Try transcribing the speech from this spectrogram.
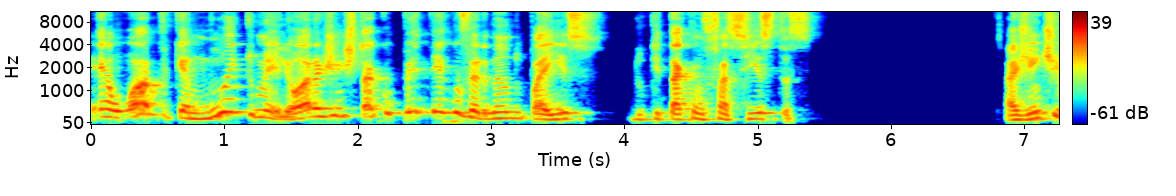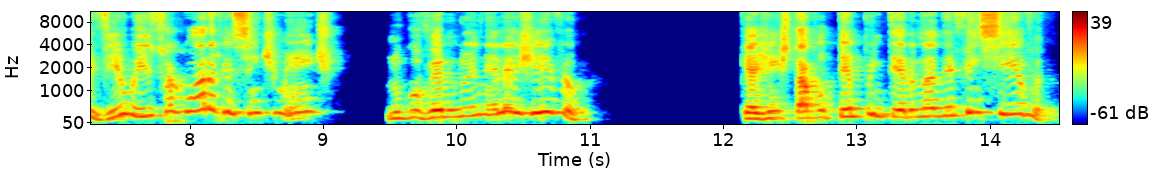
é óbvio que é muito melhor a gente estar tá com o PT governando o país do que estar tá com fascistas. A gente viu isso agora recentemente, no governo do inelegível que a gente estava o tempo inteiro na defensiva.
